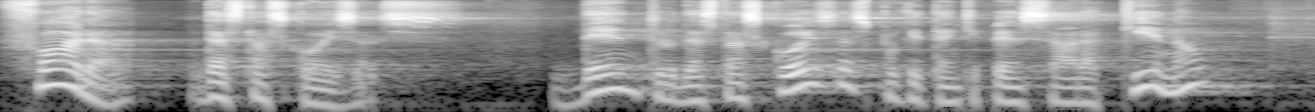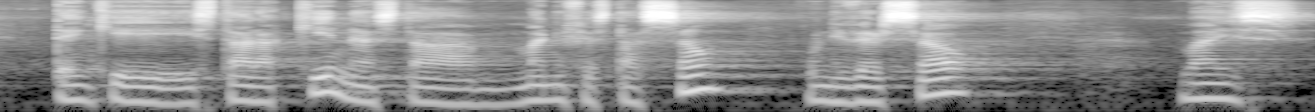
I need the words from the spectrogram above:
fora destas coisas. Dentro destas coisas, porque tem que pensar aqui, não? Tem que estar aqui nesta manifestação universal, mas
